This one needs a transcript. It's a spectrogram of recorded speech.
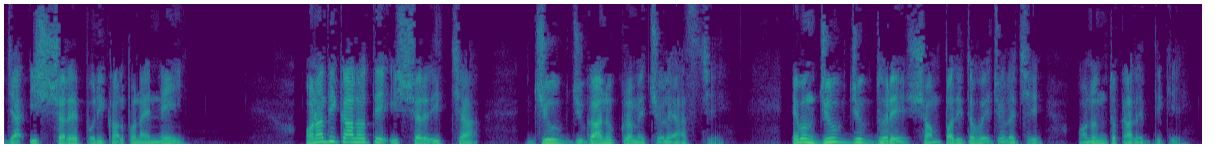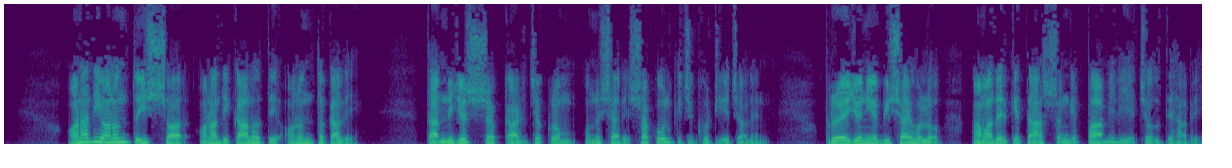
যা ঈশ্বরের পরিকল্পনায় নেই। অনাদিকাল হতে ঈশ্বরের ইচ্ছা যুগ যুগানুক্রমে চলে আসছে এবং যুগ যুগ ধরে সম্পাদিত হয়ে চলেছে অনন্তকালের দিকে। অনাদি অনন্ত ঈশ্বর অনাদিকাল হতে অনন্তকালে তার নিজস্ব কার্যক্রম অনুসারে সকল কিছু ঘটিয়ে চলেন। প্রয়োজনীয় বিষয় হল, আমাদেরকে তার সঙ্গে পা মিলিয়ে চলতে হবে।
